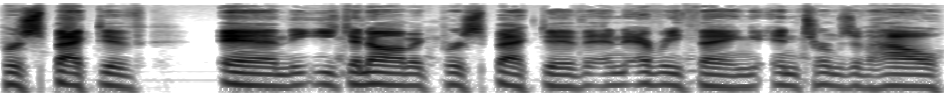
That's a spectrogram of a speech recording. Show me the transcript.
perspective and the economic perspective and everything in terms of how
